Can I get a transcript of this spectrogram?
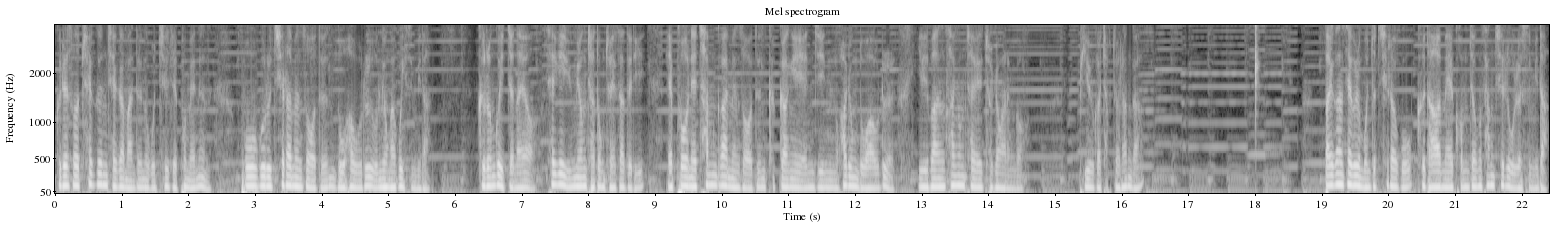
그래서 최근 제가 만드는 오칠 제품에는 보호구를 칠하면서 얻은 노하우를 응용하고 있습니다. 그런 거 있잖아요. 세계 유명 자동차 회사들이 F1에 참가하면서 얻은 극강의 엔진 활용 노하우를 일반 상용차에 적용하는 거. 비유가 적절한가? 빨간색을 먼저 칠하고 그 다음에 검정 상칠을 올렸습니다.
